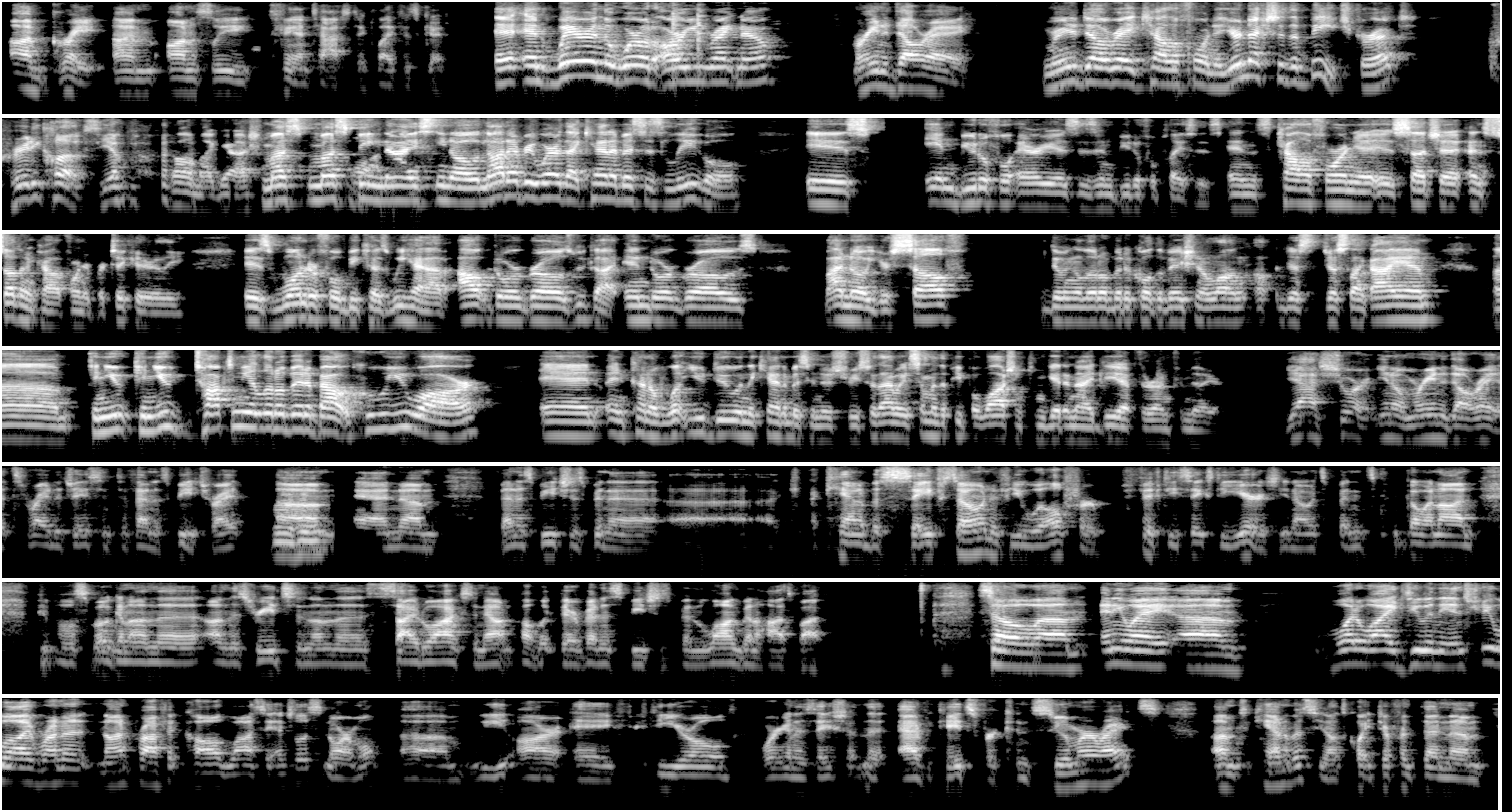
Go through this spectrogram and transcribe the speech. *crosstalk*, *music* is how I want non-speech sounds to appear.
I'm great. I'm honestly fantastic. Life is good. And, and where in the world are you right now? Marina Del Rey. Marina Del Rey, California. You're next to the beach, correct? Pretty close. Yep. *laughs* oh my gosh. Must must be nice. You know, not everywhere that cannabis is legal is in beautiful areas is in beautiful places. And California is such a, and Southern California particularly, is wonderful because we have outdoor grows, we've got indoor grows. I know yourself doing a little bit of cultivation along uh, just just like I am. Um, can you can you talk to me a little bit about who you are and and kind of what you do in the cannabis industry, so that way some of the people watching can get an idea if they're unfamiliar. Yeah, sure. You know, Marina Del Rey, it's right adjacent to Venice Beach, right? Mm-hmm. Um, and um, Venice Beach has been a, a, a, cannabis safe zone, if you will, for 50, 60 years. You know, it's been, it's been going on. People smoking on the on the streets and on the sidewalks and out in public there. Venice Beach has been long been a hotspot. So um, anyway, um, what do I do in the industry? Well, I run a nonprofit called Los Angeles NORML. Um, we are a 50 year old organization that advocates for consumer rights um, to cannabis. You know, it's quite different than um,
